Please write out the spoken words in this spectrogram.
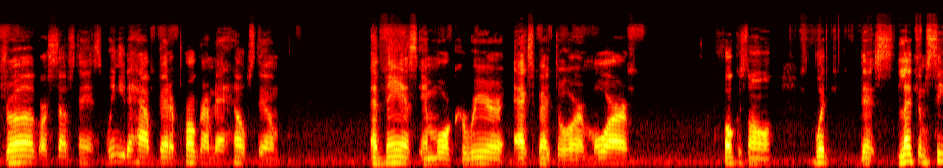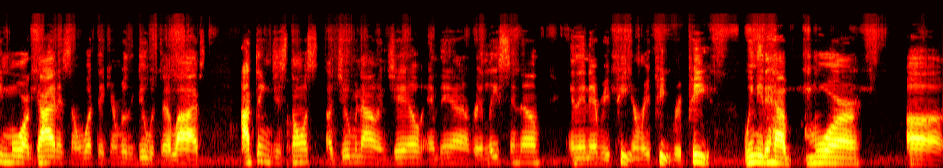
drug or substance, we need to have a better program that helps them advance in more career aspect or more focus on what that's let them see more guidance on what they can really do with their lives. I think just throwing a juvenile in jail and then releasing them and then they repeat and repeat, repeat. We need to have more uh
